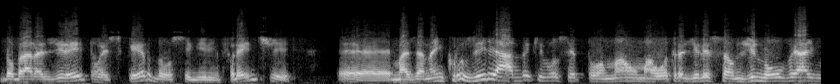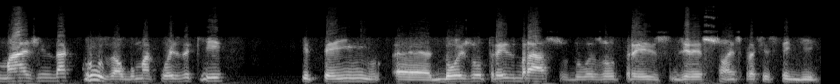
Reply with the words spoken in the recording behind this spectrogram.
dobrar à direita ou à esquerda, ou seguir em frente, é, mas é na encruzilhada que você toma uma outra direção. De novo, é a imagem da cruz, alguma coisa que, que tem é, dois ou três braços, duas ou três direções para se seguir.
